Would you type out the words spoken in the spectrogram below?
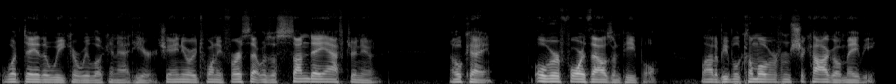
what day of the week are we looking at here? January 21st. That was a Sunday afternoon. Okay. Over 4,000 people. A lot of people come over from Chicago, maybe.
